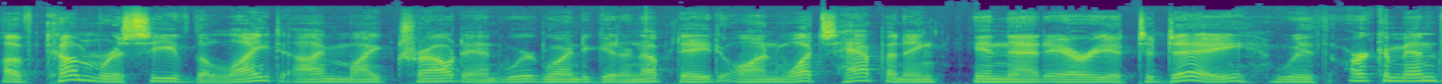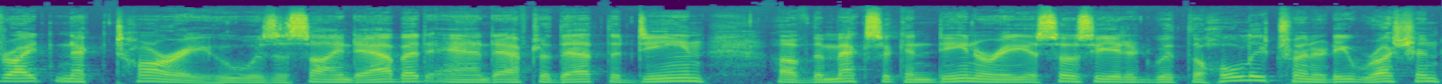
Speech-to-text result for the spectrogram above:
of Come Receive the Light. I'm Mike Trout, and we're going to get an update on what's happening in that area today with Archimandrite Nektariy, who was assigned abbot and after that the dean of the Mexican deanery associated with the Holy Trinity Russian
